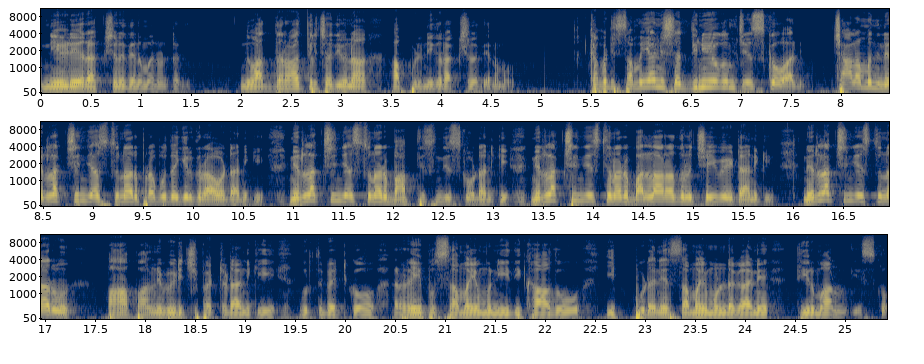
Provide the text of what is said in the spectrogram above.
నేడే రక్షణ దినం అని ఉంటుంది. నువ్వు అర్ధరాత్రి చదివినా అప్పుడు నీకు రక్షణ దినము. కాబట్టి సమయాన్ని సద్వినియోగం చేసుకోవాలి. చాలామంది నిర్లక్ష్యం చేస్తున్నారు ప్రభు దగ్గరికి రావడానికి నిర్లక్ష్యం చేస్తున్నారు బాప్తిసం తీసుకోవడానికి నిర్లక్ష్యం చేస్తున్నారు బల్లారాధనలు చేయవేయటానికి నిర్లక్ష్యం చేస్తున్నారు పాపాలను విడిచిపెట్టడానికి గుర్తుపెట్టుకో రేపు సమయము నీది కాదు ఇప్పుడనే సమయం ఉండగానే తీర్మానం తీసుకో.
